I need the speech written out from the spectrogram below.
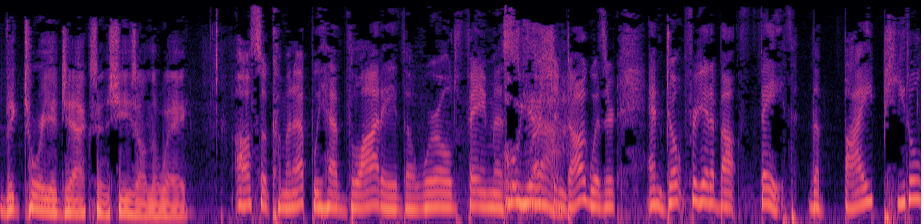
Victoria Jackson. She's on the way. Also coming up, we have Vladae, the world famous Oh, yeah. Russian dog wizard, and don't forget about Faith, the bipedal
